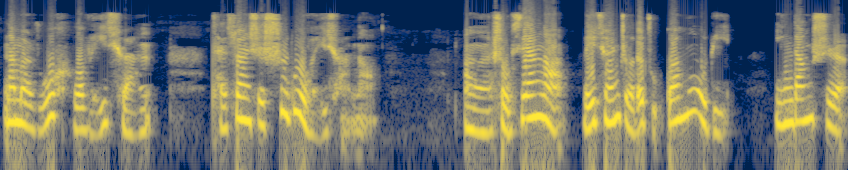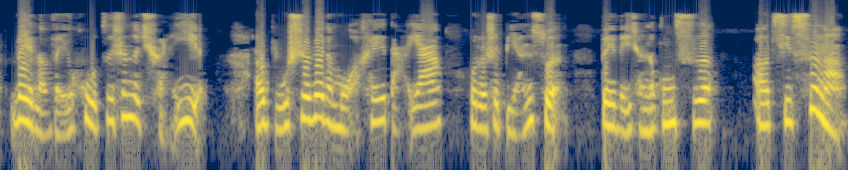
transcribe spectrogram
那么如何维权才算是适度维权呢？嗯，首先呢，维权者的主观目的应当是为了维护自身的权益，而不是为了抹黑、打压或者是贬损被维权的公司。呃，其次呢，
